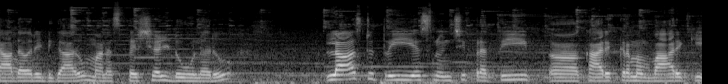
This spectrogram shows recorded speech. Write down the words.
యాదవరెడ్డి గారు మన special donor. Last three years నుంచి ప్రతి కార్యక్రమం వారికి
